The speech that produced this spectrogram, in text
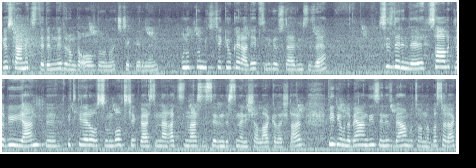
göstermek istedim ne durumda olduğunu çiçeklerimin. Unuttuğum bir çiçek yok herhalde hepsini gösterdim size. Sizlerin de sağlıkla büyüyen e, bitkileri olsun, bol çiçek versinler, açsınlar, sizi sevindirsinler inşallah arkadaşlar. Videomu da beğendiyseniz beğen butonuna basarak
